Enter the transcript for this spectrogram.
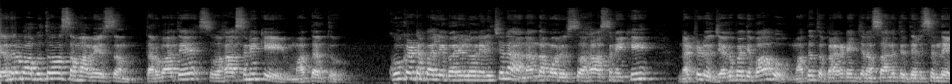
చంద్రబాబుతో సమావేశం. తర్వాతే సుహాసినికి మద్దతు. కూకటపల్లి బరిలో నిలిచిన నందమూరి సుహాసినికి నటుడు జగపతి బాబు మద్దతు ప్రకటించిన సంగతి తెలిసిందే.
